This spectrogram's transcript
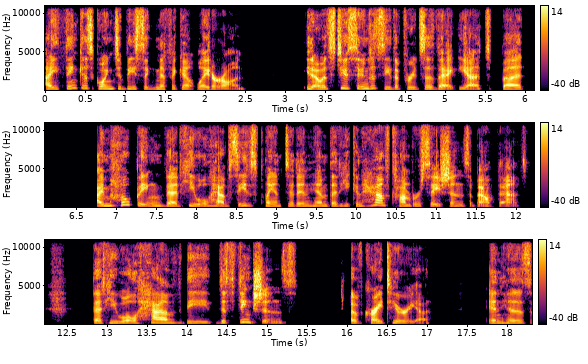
I think is going to be significant later on. You know, it's too soon to see the fruits of that yet, but I'm hoping that he will have seeds planted in him that he can have conversations about that, that he will have the distinctions of criteria in his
